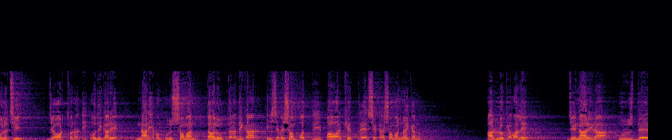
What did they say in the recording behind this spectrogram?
বলেছি যে অর্থনৈতিক অধিকারে নারী এবং পুরুষ সমান, তাহলে উত্তরাধিকার হিসেবে সম্পত্তি পাওয়ার ক্ষেত্রে সেটা সমান নয় কেন? আর লোকে বলে যে নারীরা পুরুষদের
